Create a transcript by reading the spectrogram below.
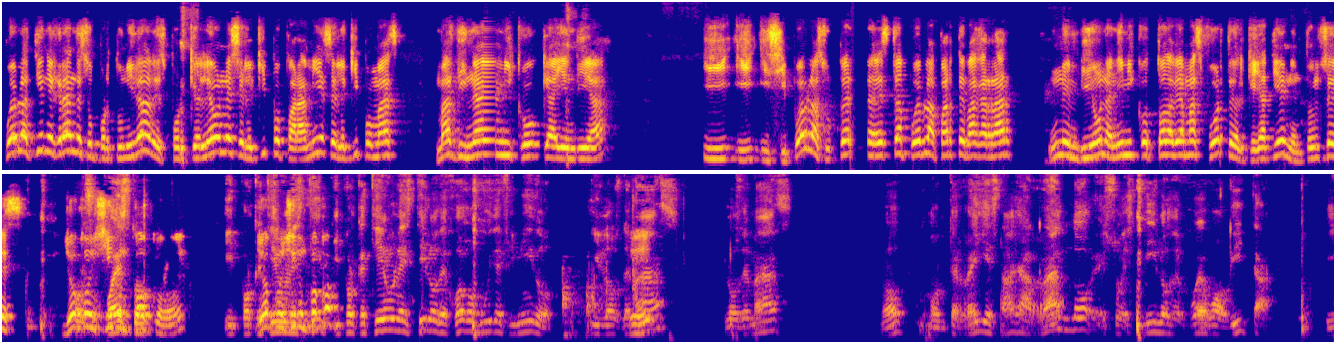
Puebla tiene grandes oportunidades, porque León es el equipo, para mí es el equipo más, más dinámico que hay en día. Y, y, y si Puebla supera a esta, Puebla aparte va a agarrar un envión anímico todavía más fuerte del que ya tiene. Entonces, yo Por coincido supuesto. un poco, ¿eh? Y porque, Yo tiene un poco. y porque tiene un estilo de juego muy definido. Y los demás, los demás, ¿no? Monterrey está agarrando su estilo de juego ahorita. Y,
